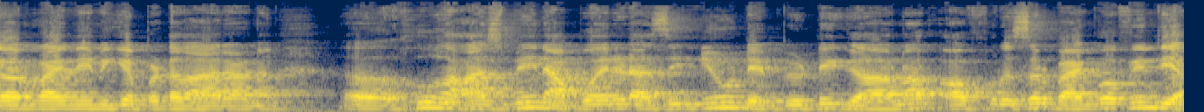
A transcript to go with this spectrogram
ഗവർണറായി നിയമിക്കപ്പെട്ടത് ആരാണ്? Who has been appointed as a new deputy governor of Reserve Bank of India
